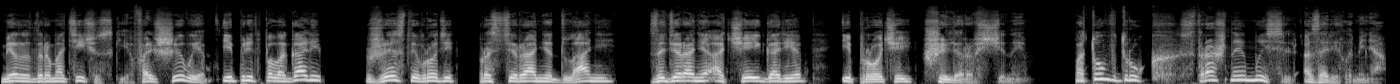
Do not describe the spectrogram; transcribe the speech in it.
мелодраматические, фальшивые и предполагали жесты вроде простирания дланей, задирания очей горе и прочей шиллеровщины. Потом вдруг страшная мысль озарила меня.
